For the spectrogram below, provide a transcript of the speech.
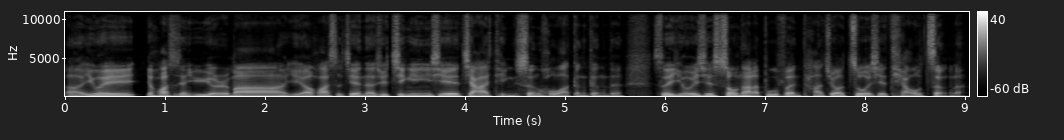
呃，因为要花时间育儿嘛，也要花时间呢去经营一些家庭生活啊等等的，所以有一些收纳的部分，他就要做一些调整了。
